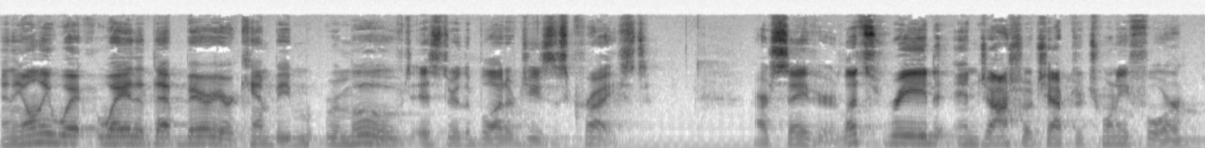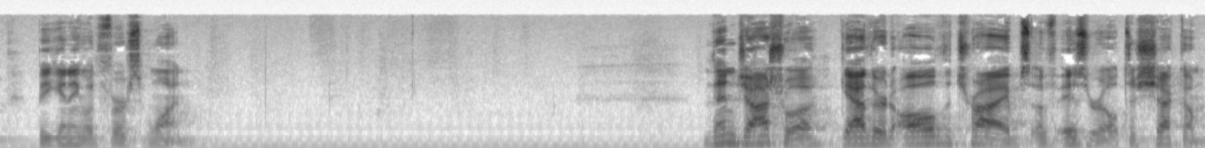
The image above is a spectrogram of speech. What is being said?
And the only way, way that that barrier can be removed is through the blood of Jesus Christ our Savior. Let's read in Joshua chapter 24, beginning with verse 1. Then Joshua gathered all the tribes of Israel to Shechem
